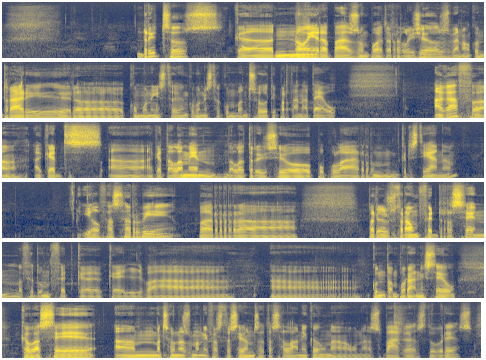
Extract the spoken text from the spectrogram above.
Ritsos, que no era pas un poeta religiós, ben al contrari, era comunista un comunista convençut i per tant ateu, agafa aquests, uh, aquest element de la tradició popular cristiana i el fa servir per, uh, per il·lustrar un fet recent, de fet un fet que, que ell va uh, contemporani seu, que va ser, um, van ser unes manifestacions a Tessalònica, una, unes vagues d'obrers,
